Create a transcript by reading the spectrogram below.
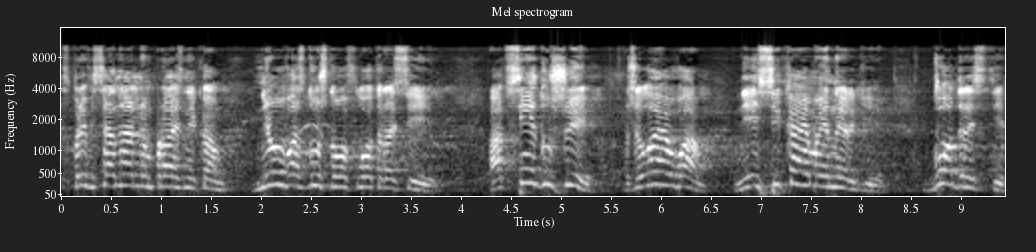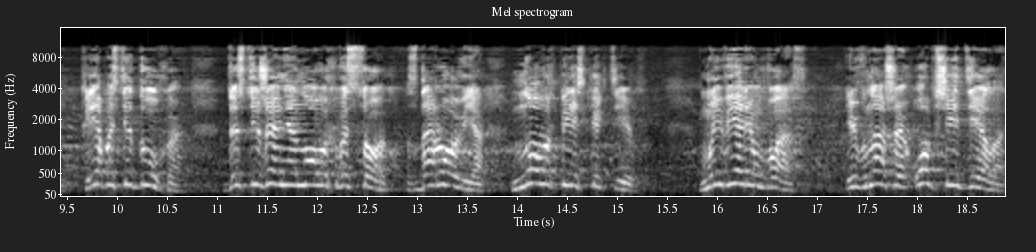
с профессиональным праздником Днем Воздушного флота России. От всей души желаю вам неиссякаемой энергии, бодрости, крепости духа, достижения новых высот, здоровья, новых перспектив. Мы верим в вас и в наше общее дело,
